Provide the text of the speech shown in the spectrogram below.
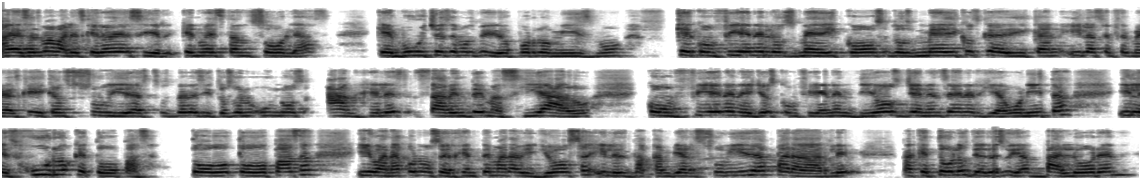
a esas mamás les quiero decir que no están solas, que muchas hemos vivido por lo mismo, que confíen en los médicos, los médicos que dedican y las enfermeras que dedican su vida a estos bebecitos son unos ángeles, saben demasiado, confíen en ellos, confíen en Dios, llénense de energía bonita y les juro que todo pasa. Todo, todo pasa y van a conocer gente maravillosa y les va a cambiar su vida para darle, para que todos los días de su vida valoren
